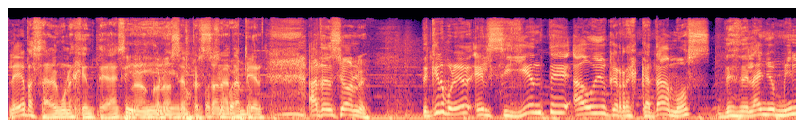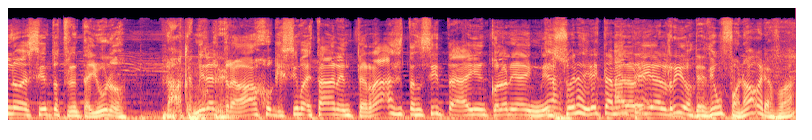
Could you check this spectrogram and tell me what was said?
Le debe pasar a alguna gente ¿eh? que Sí, no nos conoce en persona también. Atención, te quiero poner el siguiente audio que rescatamos desde el año 1931. No, te Mira el trabajo que hicimos. Estaban enterradas estas citas ahí en Colonia Y Dignidad. suena directamente a la orilla del río. desde un fonógrafo. ¿ah?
